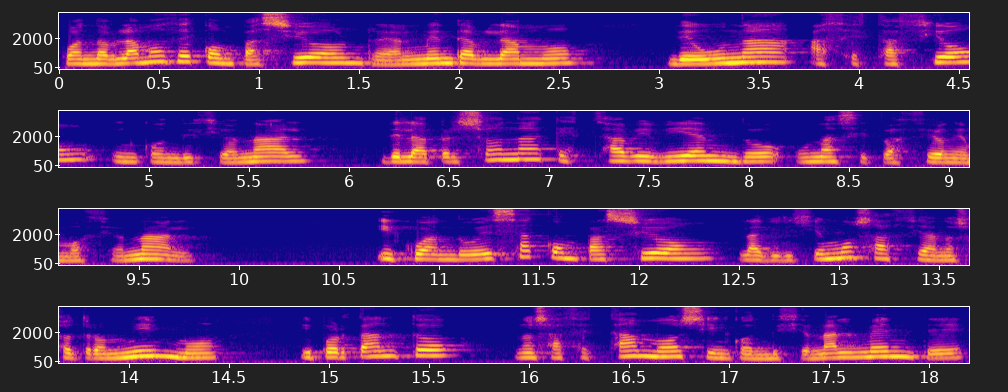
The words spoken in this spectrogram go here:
Cuando hablamos de compasión, realmente hablamos de una aceptación incondicional de la persona que está viviendo una situación emocional. Y cuando esa compasión la dirigimos hacia nosotros mismos y por tanto nos aceptamos incondicionalmente,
